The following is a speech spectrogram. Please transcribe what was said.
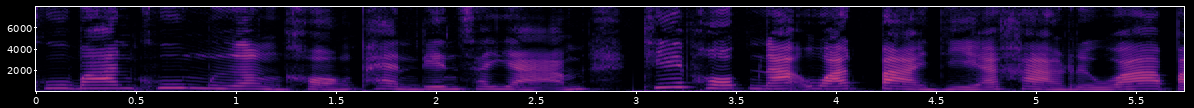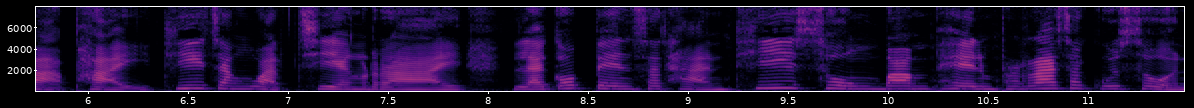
คู่บ้านคู่เมืองของแผ่นดินสยาม ที่พบณวัดป่าเยียค่ะ หรือว่าป่าไผ่ที่จังหวัดเชียงราย และก็เป็นสถานที่ทรงบำเพ็ญพระราชกุศล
